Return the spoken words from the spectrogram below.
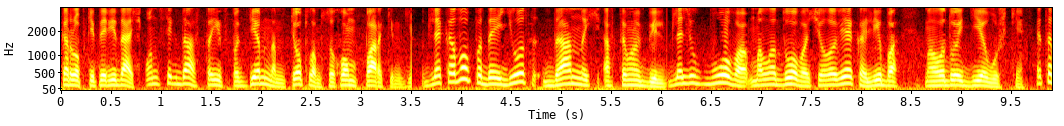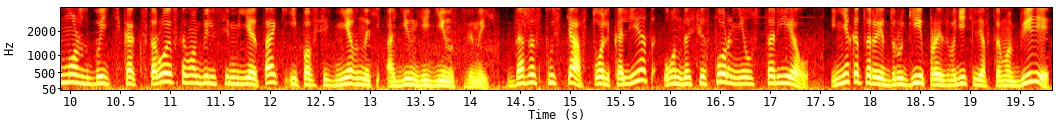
коробке передач. Он всегда стоит в подземном теплом сухом паркинге. Для кого подойдет данный автомобиль? Для любого молодого человека, либо молодой девушки. Это может быть как второй автомобиль в семье, так и повседневный один-единственный. Даже спустя столько лет он до сих пор не устарел. И некоторые другие производители автомобилей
